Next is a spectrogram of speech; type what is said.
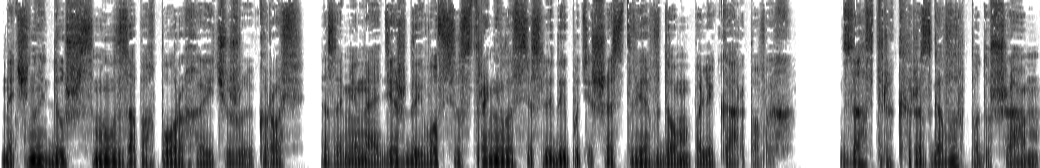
Ночной душ смыл запах пороха и чужую кровь, а замена одежды и вовсе устранила все следы путешествия в дом Поликарповых. Завтрак, разговор по душам.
